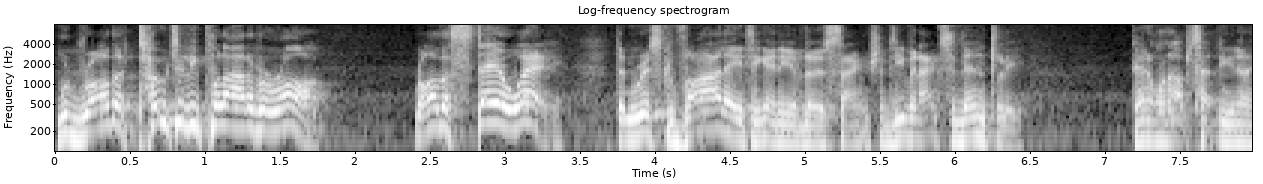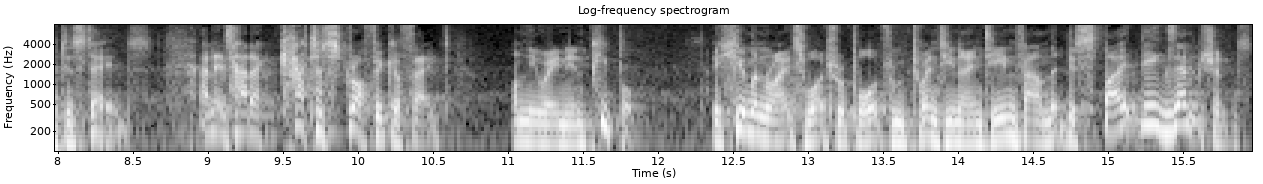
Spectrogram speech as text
would rather totally pull out of Iran, rather stay away, than risk violating any of those sanctions, even accidentally, they don't want to upset the United States. And it's had a catastrophic effect on the Iranian people. A Human Rights Watch report from 2019 found that despite the exemptions,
